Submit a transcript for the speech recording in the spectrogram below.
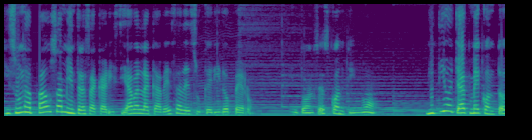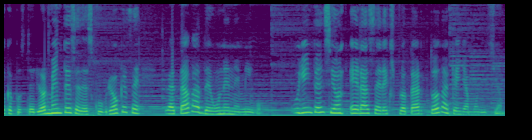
hizo una pausa mientras acariciaba la cabeza de su querido perro. Entonces continuó. Mi tío Jack me contó que posteriormente se descubrió que se trataba de un enemigo, cuya intención era hacer explotar toda aquella munición.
